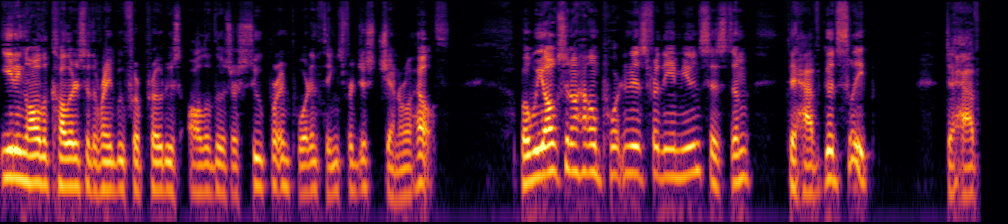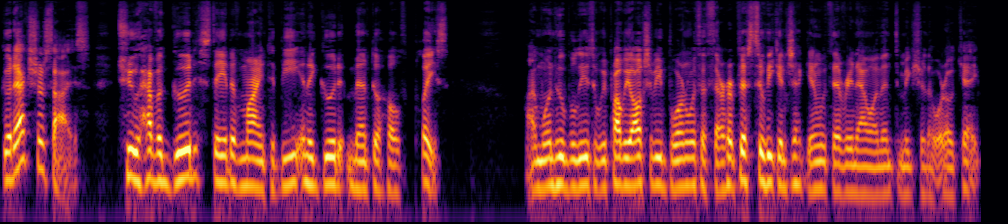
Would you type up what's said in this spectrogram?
eating all the colors of the rainbow for produce all of those are super important things for just general health. But we also know how important it is for the immune system to have good sleep to have good exercise to have a good state of mind to be in a good mental health place I'm one who believes that we probably all should be born with a therapist who we can check in with every now and then to make sure that we're okay.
